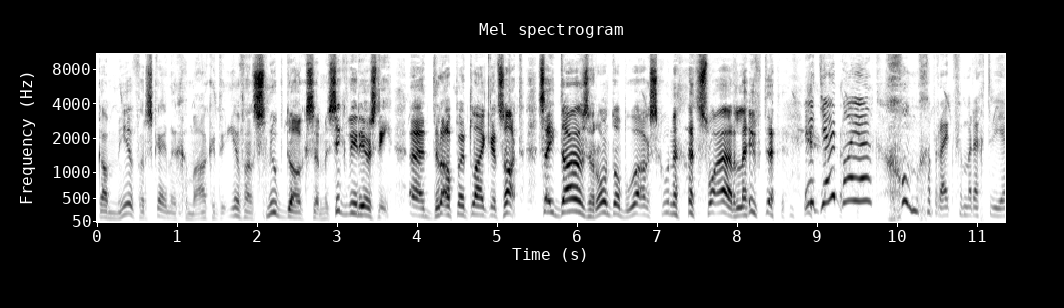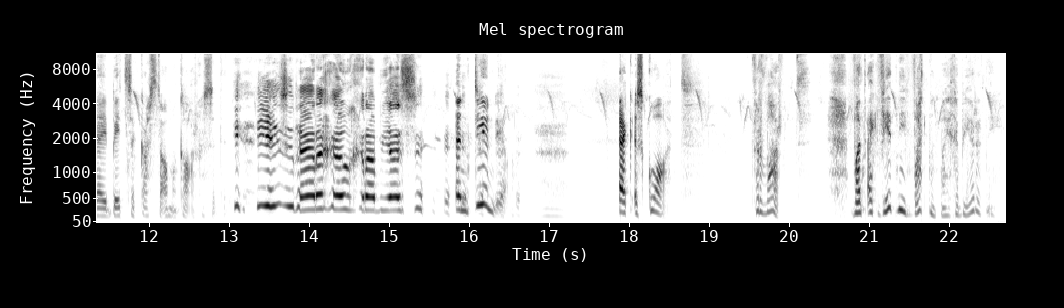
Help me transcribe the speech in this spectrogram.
cameo verskyning gemaak het in een van Snoop Dogg se musiekvideo's nie. Uh, drop it like it's hot. Sy dans rond op hoë skoene en swaar lyfte. Het jy baie gom gebruik vanmiddag toe jy bed se kaste aan mekaar gesit het? Jy's regtig ou grapjas. Inteendeel. Ek is kwaad. Verward. Want ek weet nie wat met my gebeur het nie.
